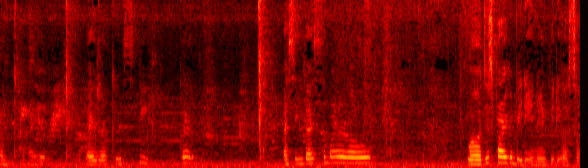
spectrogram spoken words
I'm tired, as y'all can see. But I see you guys tomorrow. Well, this probably gonna be the end of the video, so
